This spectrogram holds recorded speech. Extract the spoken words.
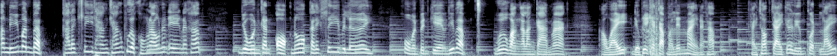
อันนี้มันแบบกาแล็กซี่ทางช้างเผือกของเรานั่นเองนะครับ โยนกันออกนอกกาแล็กซี่ไปเลยโหมันเป็นเกมที่แบบเวอร์วังอลังการมาก เอาไว้เดี๋ยวพี่เอกจะกลับมาเล่นใหม่นะครับ ใครชอบใจก็ลืมกดไลค์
